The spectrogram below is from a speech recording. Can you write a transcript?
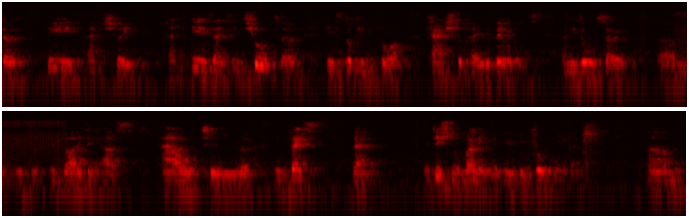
So he is actually, he is in short term, he's looking for cash to pay the bills and he's also um, advising us how to uh, invest that additional money that you've been talking about. Um,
